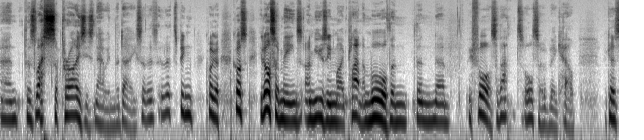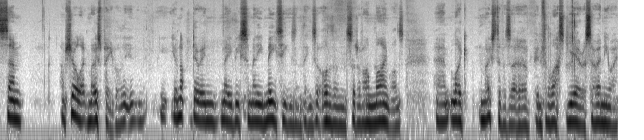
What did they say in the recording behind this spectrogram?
and there's less surprises now in the day. So that's been quite good. Of course, it also means I'm using my planner more than than um, before, so that's also a big help because um, I'm sure, like most people, you're not doing maybe so many meetings and things other than sort of online ones, um, like most of us have been for the last year or so, anyway.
